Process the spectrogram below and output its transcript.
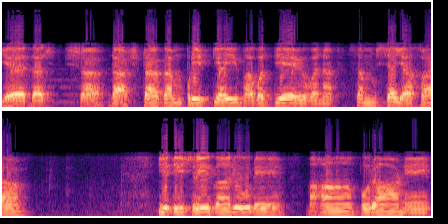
यदष्टकं प्रीत्यै भवत्येव न संशयः। इति श्रीगारूडे महापुराणे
